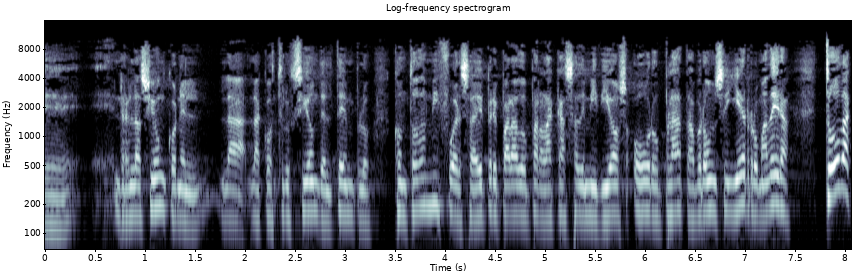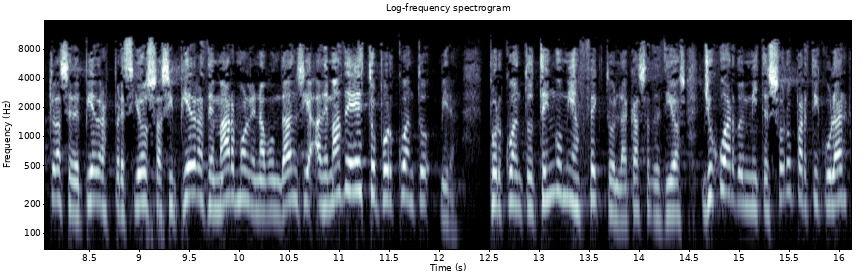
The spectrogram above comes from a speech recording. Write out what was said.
eh, en relación con la, construcción del templo. Con toda mi fuerza he preparado para la casa de mi Dios oro, plata, bronce, hierro, madera, toda clase de piedras preciosas y piedras de mármol en abundancia. Además de esto, por cuanto, mira, por cuanto tengo mi afecto en la casa de Dios, yo guardo en mi tesoro particular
